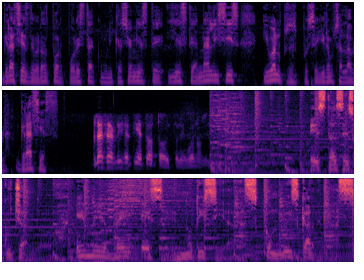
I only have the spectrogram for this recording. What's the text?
Gracias de verdad por, por esta comunicación y este, y este análisis, y bueno, pues, pues seguiremos al habla. Gracias. Gracias, Luis, a ti y a todo tu auditorio. Buenos días. Estás escuchando MBS Noticias con Luis Cárdenas.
